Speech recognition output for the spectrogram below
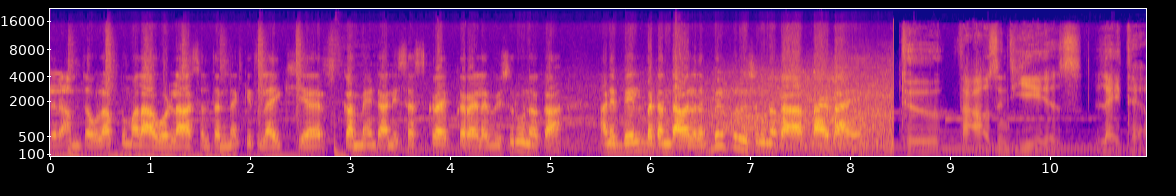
तर आमचा व्लॉग तुम्हाला आवडला असेल तर नक्कीच लाईक शेअर कमेंट आणि सबस्क्राईब करायला विसरू नका. आणि बेल बटन दाबायला तर बिलकुल विसरू नका. Bye bye 2,000 years later.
